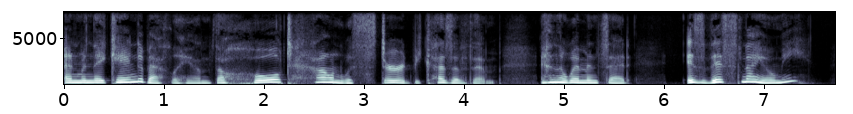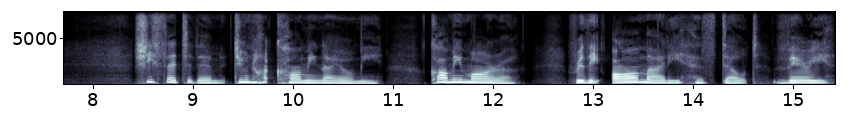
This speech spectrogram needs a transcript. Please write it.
And when they came to Bethlehem, the whole town was stirred because of them. And the women said, Is this Naomi? She said to them, Do not call me Naomi, call me Mara, for the Almighty has dealt very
